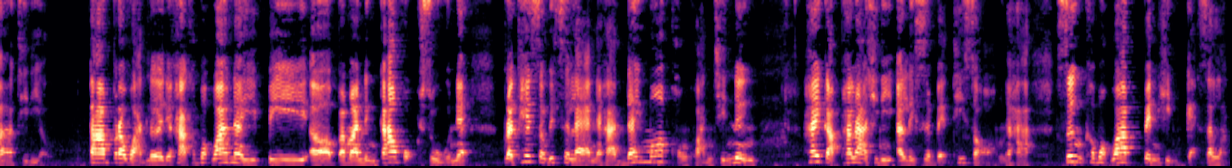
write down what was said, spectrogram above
มากทีเดียว ตามประวัติเลยเนี่ยค่ะเขาบอกว่าในปีประมาณ 1960 เนี่ย ประเทศสวิตเซอร์แลนด์นะคะได้มอบของขวัญชิ้นหนึ่งให้กับพระราชินีอลิซาเบธที่สองนะคะ ซึ่งเขาบอกว่าเป็นหินแกะสลัก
